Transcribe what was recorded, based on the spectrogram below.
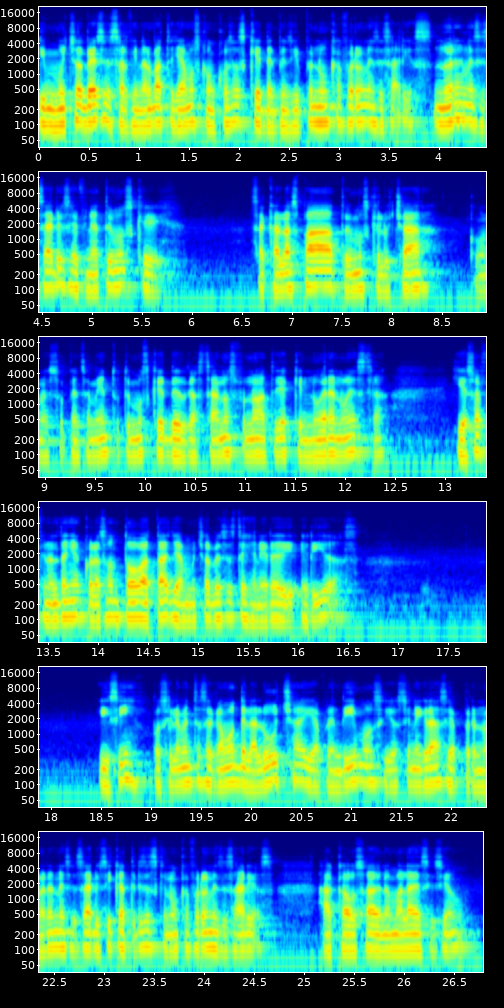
Y muchas veces al final batallamos con cosas que del principio nunca fueron necesarias. No eran necesarias y al final tuvimos que sacar la espada, tuvimos que luchar con nuestro pensamiento, tuvimos que desgastarnos por una batalla que no era nuestra. Y eso al final daña el corazón, toda batalla muchas veces te genera heridas. Y sí, posiblemente salgamos de la lucha y aprendimos y Dios tiene gracia, pero no era necesario. Cicatrices que nunca fueron necesarias a causa de una mala decisión.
